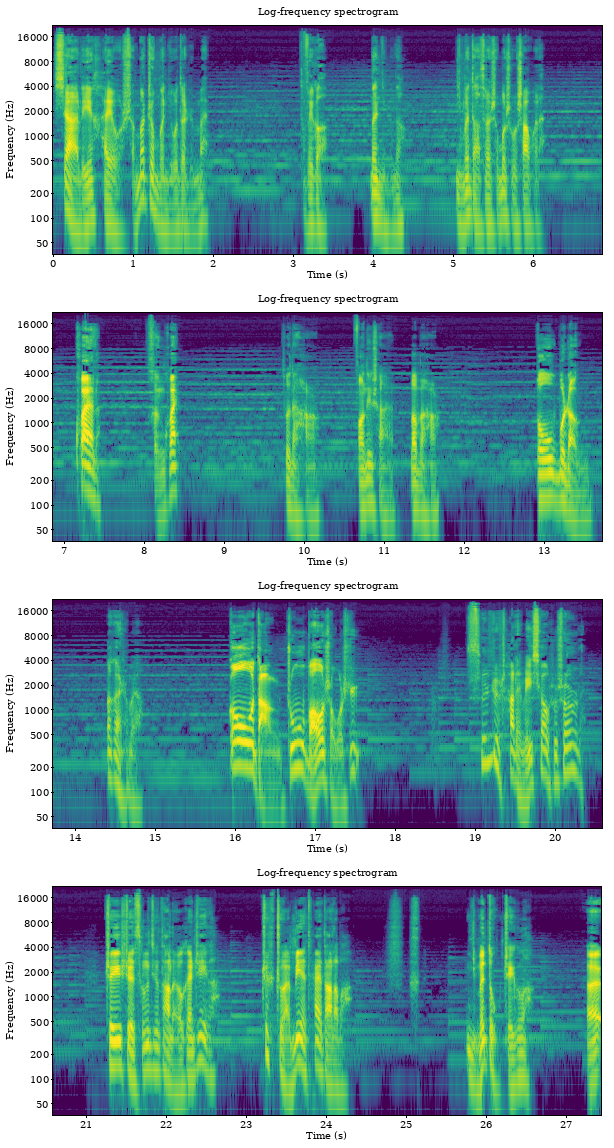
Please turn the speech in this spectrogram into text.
夏林还有什么这么牛的人脉。大飞哥，那你们呢？你们打算什么时候杀回来？快了，很快。做哪行？房地产、老本行？都不整。那干什么呀？高档珠宝首饰。孙志差点没笑出声来。真是曾经大佬要干这个，这转变太大了吧？你们懂这个吗？哎，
